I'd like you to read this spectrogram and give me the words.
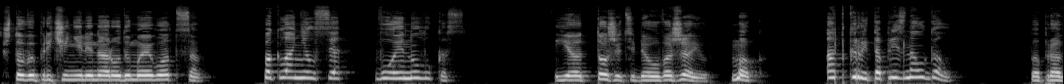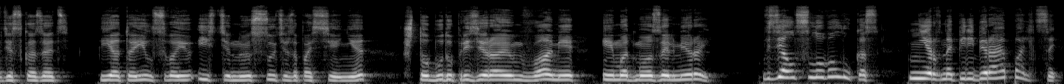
что вы причинили народу моего отца», — поклонился воину Лукас. «Я тоже тебя уважаю, маг», — открыто признал Гал. По правде сказать, я таил свою истинную суть из опасения, что буду презираем вами и мадемуазель Мирей. Взял слово Лукас, нервно перебирая пальцы.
